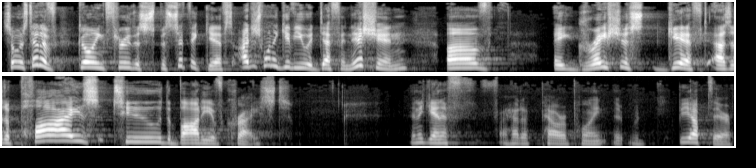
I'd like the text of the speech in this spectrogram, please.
So instead of going through the specific gifts, I just want to give you a definition of a gracious gift as it applies to the body of Christ. And again, if I had a PowerPoint, it would be up there.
